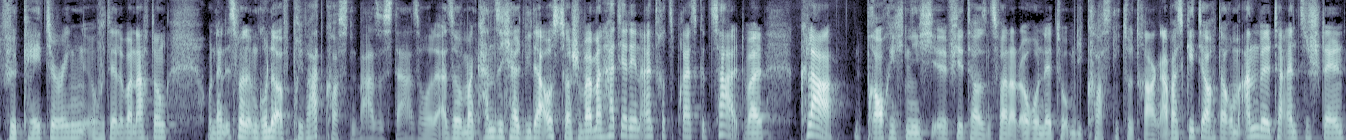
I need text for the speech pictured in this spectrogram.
für Catering, Hotelübernachtung. Und dann ist man im Grunde auf Privatkostenbasis da. So. Also man kann sich halt wieder austauschen, weil man hat ja den Eintrittspreis gezahlt. Weil klar brauche ich nicht äh, 4.200 Euro netto, um die Kosten zu tragen. Aber es geht ja auch darum, Anwälte einzustellen,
